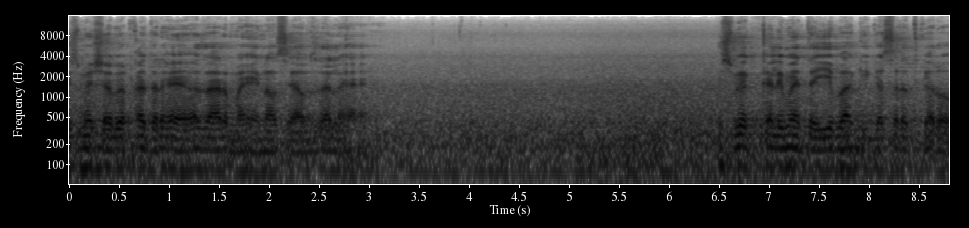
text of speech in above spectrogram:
इसमें शब कदर है, हज़ार महीनों से अफजल है। इसमें कलिम तय्यबा की कसरत करो।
